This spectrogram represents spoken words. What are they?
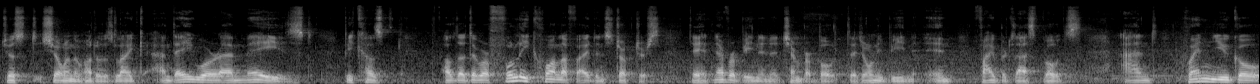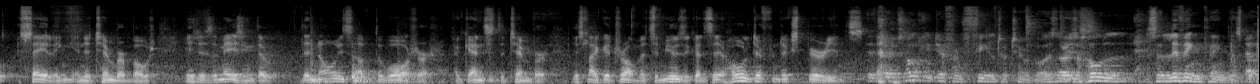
just showing them what it was like, and they were amazed because although they were fully qualified instructors, they had never been in a timber boat. They'd only been in fiberglass boats. And when you go sailing in a timber boat, it is amazing. The, the noise of the water against the timber is like a drum. It's a musical. It's a whole different experience. It's a totally different feel to a timber boat. There's a whole, it's a living thing, this boat.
